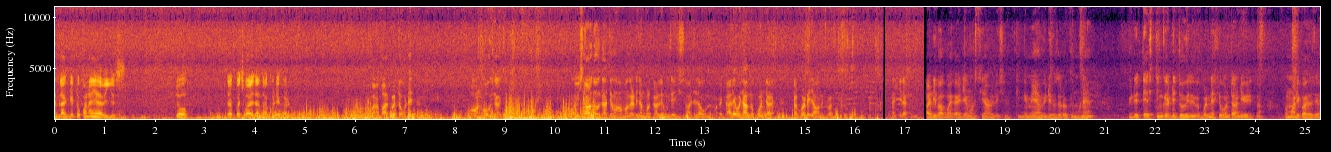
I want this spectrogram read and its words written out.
એમ લાગે કે તું પણ અહીંયા આવી ગયો જો. જરાક પછવાડે ને તો આખું દેખાડ્યું. મારા બાલ પર તો ઉડે જ. પવન બહુ છે આજે. વિચાર હતો કે આજે હું આમાં ગાડી જાઉં પણ કાલે હું જઈશ. આજે જવું નહીં મારે. કાલે હું જાઉં તો કોણ જાણે? કાલે બર્થડે જવાનું છે પાછું. નક્કી રાખી આ ડિબાગમાં એક આઈડિયા મસ્તી આવેલી છે. કેમ કે મેં આ વીડિયો હતો કે મને વીડિયો ટેસ્ટિંગ કરી જોવી હતી બંને કે બનતા એવી રીતના. તો મારી પાસે છે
